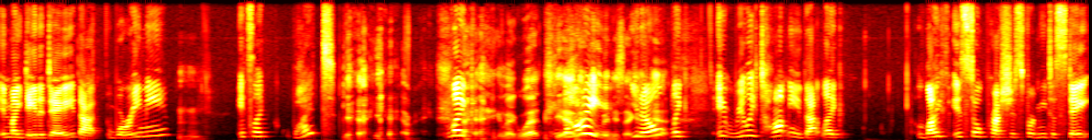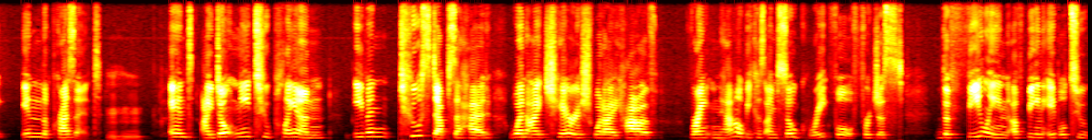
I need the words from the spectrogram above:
in my day to day that worry me. Mm-hmm. It's like what? Yeah, yeah. Right. Like like what? Yeah. like, why? second, you know, yeah. like it really taught me that like life is so precious for me to stay in the present. Mm-hmm. And I don't need to plan even two steps ahead when I cherish what I have right now because I'm so grateful for just the feeling of being able to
